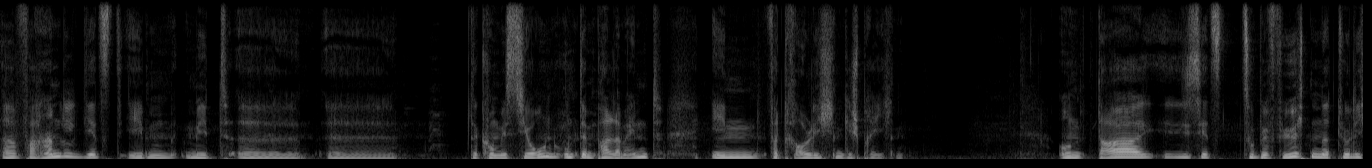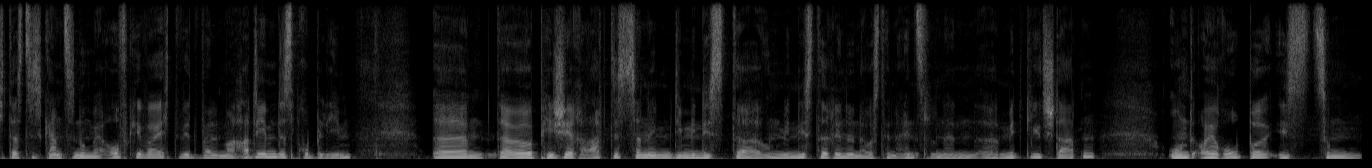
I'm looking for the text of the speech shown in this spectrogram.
äh, verhandelt jetzt eben mit äh, äh, der Kommission und dem Parlament in vertraulichen Gesprächen. Und da ist jetzt zu befürchten natürlich, dass das Ganze nochmal aufgeweicht wird, weil man hat eben das Problem, ähm, der Europäische Rat, das sind eben die Minister und Ministerinnen aus den einzelnen äh, Mitgliedstaaten und Europa ist zum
